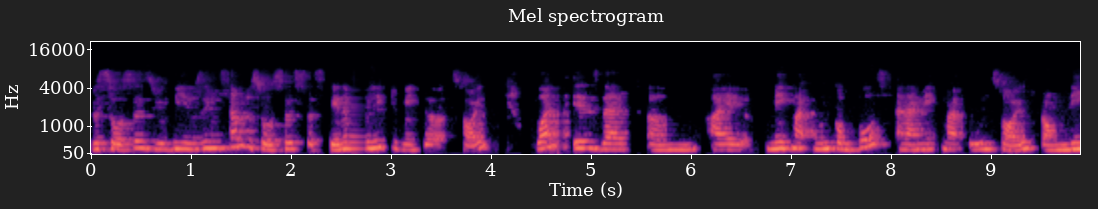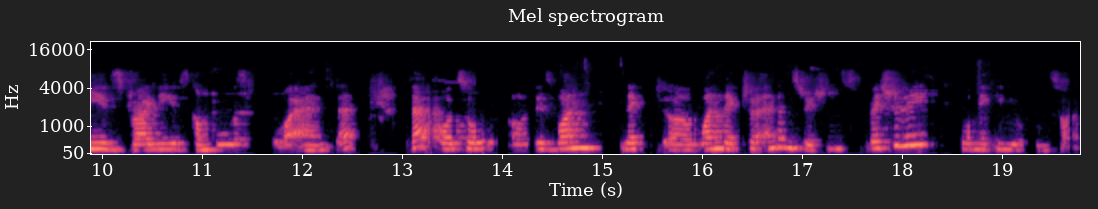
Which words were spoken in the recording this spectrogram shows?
resources, you'll be using some resources sustainably to make the soil. One is that um, I make my own compost and I make my own soil from leaves, dry leaves, compost, and that. That also uh, is one, lect uh, one lecture and demonstration, especially for making your own soil.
